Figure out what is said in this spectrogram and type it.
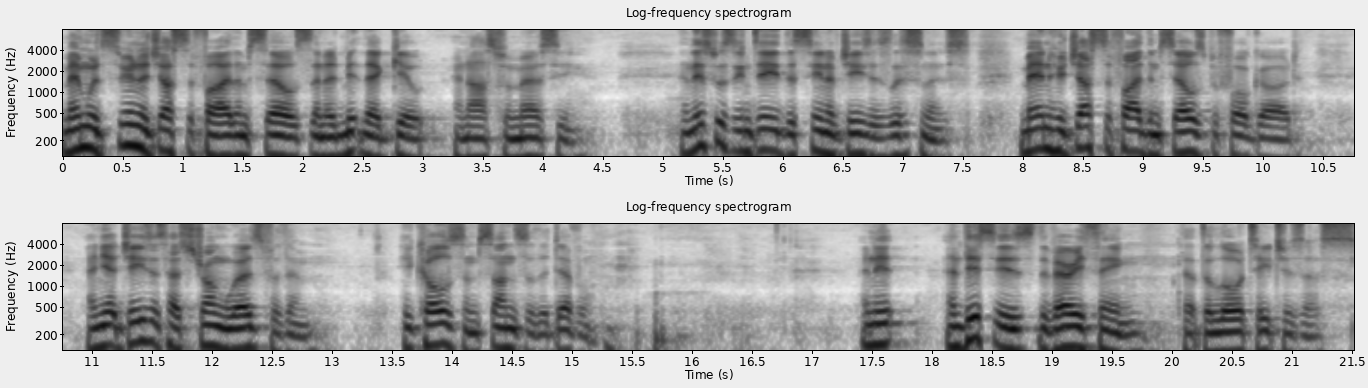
Men would sooner justify themselves than admit their guilt and ask for mercy. And this was indeed the sin of Jesus' listeners men who justified themselves before God. And yet Jesus has strong words for them. He calls them sons of the devil. And, it, and this is the very thing that the law teaches us.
